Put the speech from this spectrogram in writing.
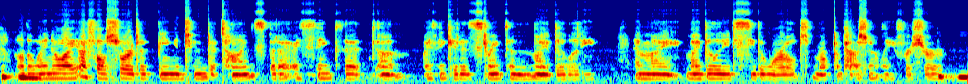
Mm-hmm. Although I know I, I, fall short of being in tuned at times, but I, I think that um, I think it has strengthened my ability and my my ability to see the world more compassionately for sure. Mm-hmm.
